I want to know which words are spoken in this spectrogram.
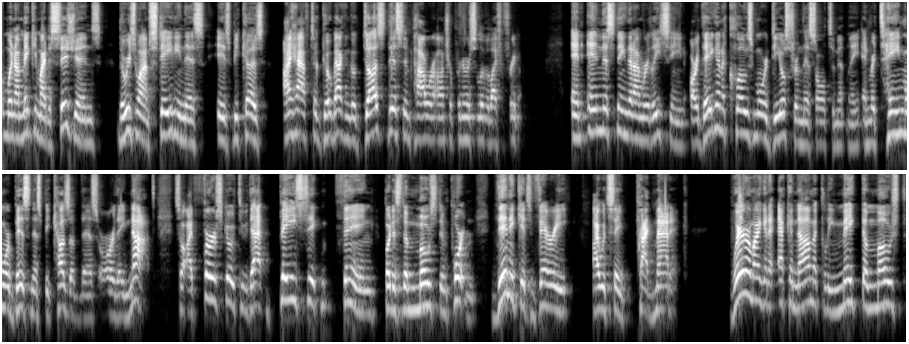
When I'm making my decisions, the reason why I'm stating this is because I have to go back and go, does this empower entrepreneurs to live a life of freedom? And in this thing that I'm releasing, are they going to close more deals from this ultimately and retain more business because of this, or are they not? So I first go through that basic thing, but it's the most important. Then it gets very, I would say, pragmatic. Where am I going to economically make the most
